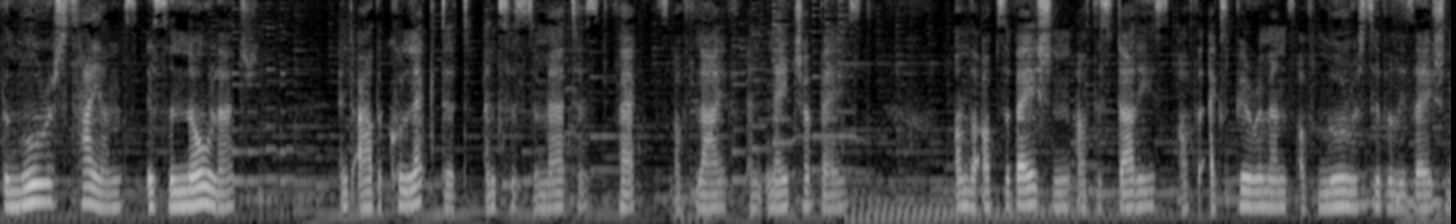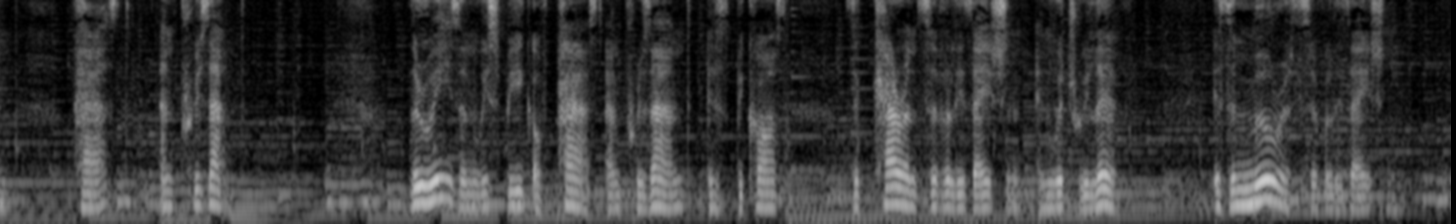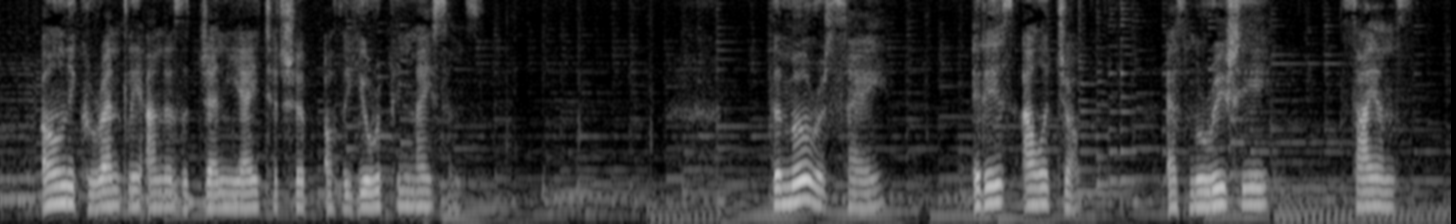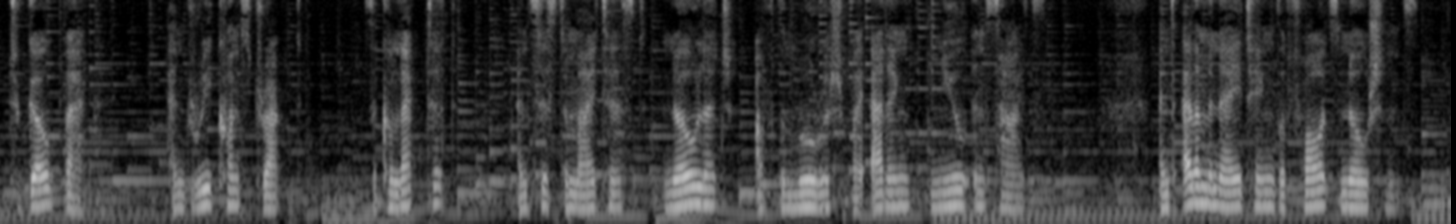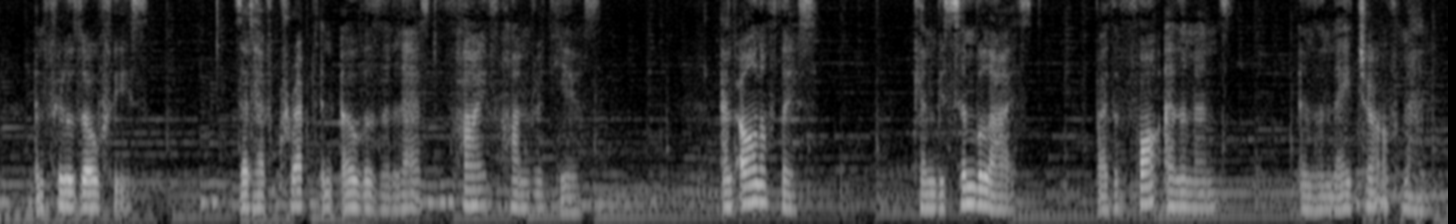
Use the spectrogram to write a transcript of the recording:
The Moorish science is the knowledge and are the collected and systematized facts of life and nature based on the observation of the studies of the experiments of Moorish civilization, past and present. The reason we speak of past and present is because the current civilization in which we live is a Moorish civilization only currently under the geniatorship of the European Masons. The Moors say it is our job as Moorishi science to go back and reconstruct the collected and systematized knowledge of the Moorish by adding new insights and eliminating the false notions and philosophies that have crept in over the last 500 years. And all of this can be symbolized by the four elements in the nature of man.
